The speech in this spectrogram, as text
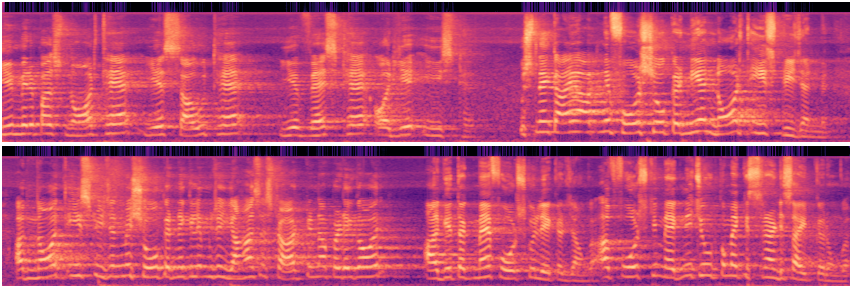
ये मेरे पास नॉर्थ है, ये साउथ है, ये वेस्ट है और ये ईस्ट है। उसने कहा है, आपने फोर्स शो करनी है नॉर्थ ईस्ट रीजन में। अब नॉर्थ ईस्ट रीजन में शो करने के लिए मुझे यहाँ से स्टार्ट करना पड़ेगा और आगे तक मैं फोर्स को लेकर जाऊँगा। अब फोर्स की मैग्नीट्यूड को मैं किस तरह डिसाइड करूँगा?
